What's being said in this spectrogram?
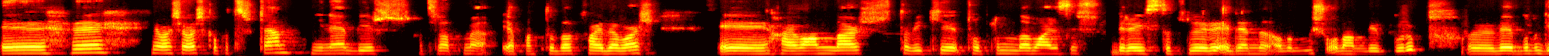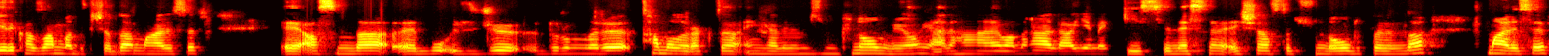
E, ve yavaş yavaş kapatırken yine bir hatırlatma yapmakta da fayda var. E, hayvanlar tabii ki toplumda maalesef birey statüleri ellerinden alınmış olan bir grup e, ve bunu geri kazanmadıkça da maalesef e, aslında e, bu üzücü durumları tam olarak da engellememiz mümkün olmuyor. Yani hayvanlar hala yemek, giysi, nesne ve eşya statüsünde olduklarında maalesef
